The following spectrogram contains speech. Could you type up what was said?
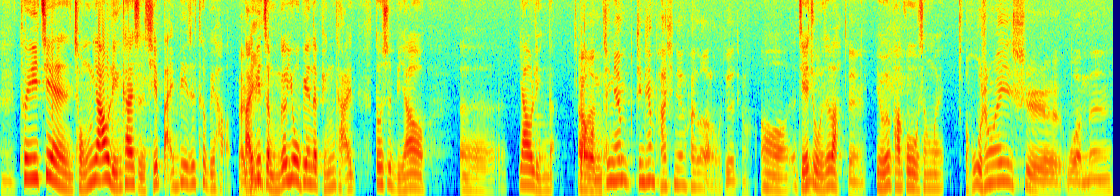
嗯推荐从幺零开始，其实白币是特别好，白币整个右边的平台都是比较呃幺零的。啊，我们今天今天爬新年快乐了，我觉得挺好。哦，节主是吧？对，有没有爬虎虎生威？虎虎生威是我们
